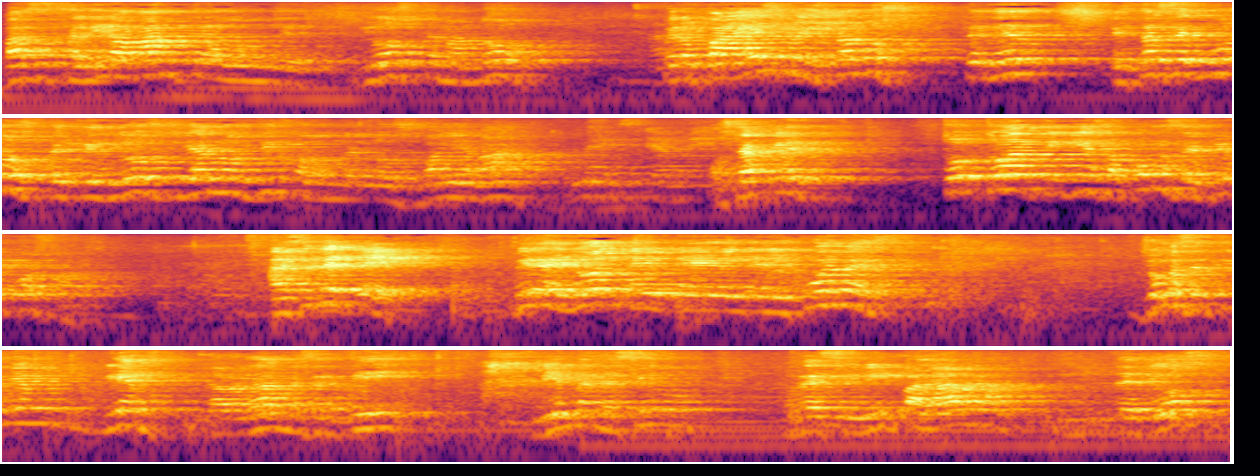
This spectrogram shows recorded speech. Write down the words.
Vas a salir avante a donde Dios te mandó. Pero para eso necesitamos tener, estar seguros de que Dios ya nos dijo a dónde nos va a llevar. O sea que to, toda tibieza, póngase de pie, por favor. Así de que, mire, yo el, jueves, yo me sentí bien, bien, la verdad, me sentí bien bendecido. Recibí palabra de Dios.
